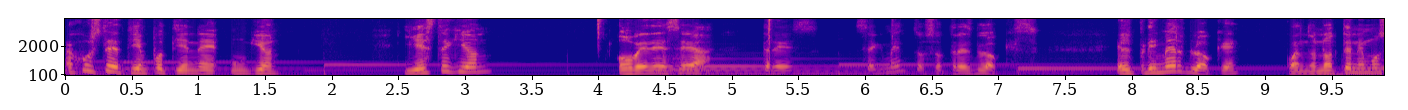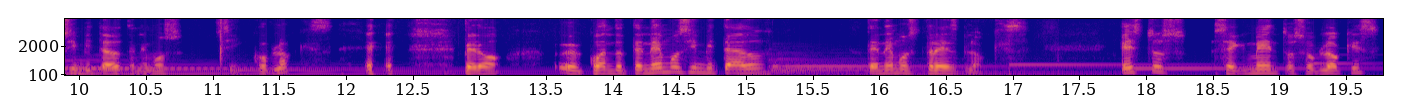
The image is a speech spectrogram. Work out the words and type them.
Ajuste de tiempo tiene un guion. Y este guion obedece a tres segmentos o tres bloques. El primer bloque, cuando no tenemos invitado, tenemos cinco bloques. Pero eh, cuando tenemos invitado, tenemos tres bloques. Estos segmentos o bloques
